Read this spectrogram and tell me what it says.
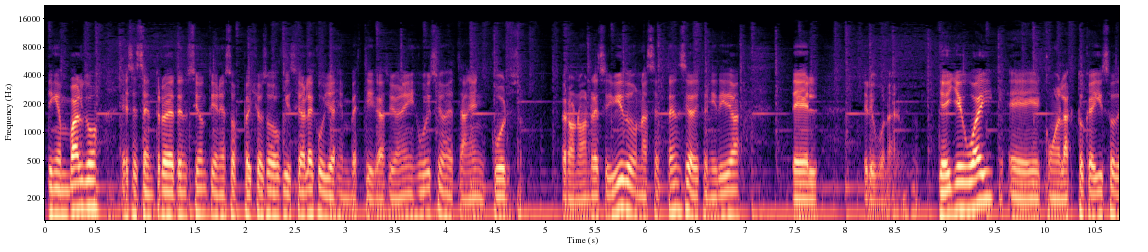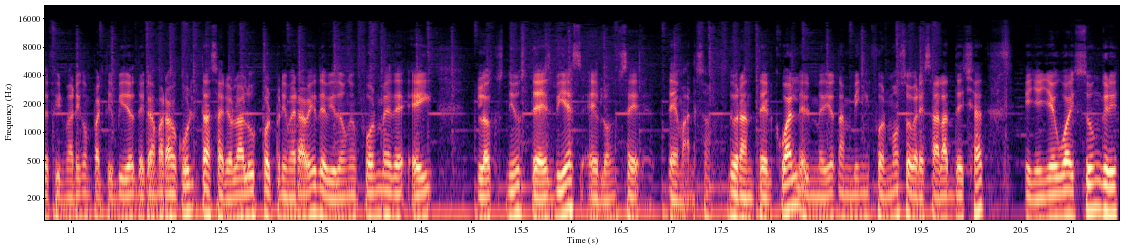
Sin embargo, ese centro de detención tiene sospechosos oficiales cuyas investigaciones y juicios están en curso, pero no han recibido una sentencia definitiva del tribunal. JJY, eh, con el acto que hizo de filmar y compartir videos de cámaras ocultas, salió a la luz por primera vez debido a un informe de A Clocks News de SBS el 11 de marzo, durante el cual el medio también informó sobre salas de chat que JJY Sungri,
